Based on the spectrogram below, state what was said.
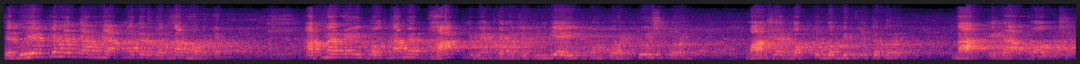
যে দুই একজনের কারণে আপনাদের বদনাম হবে কেন? আপনারা এই বদনামের ভাগ নেবেন কেন? যে ইন্ডিয়া এইরকম করে টুইস্ট করে, মানুষের বক্তব্য বিকৃত করে। না, এটা আর হওয়া উচিত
